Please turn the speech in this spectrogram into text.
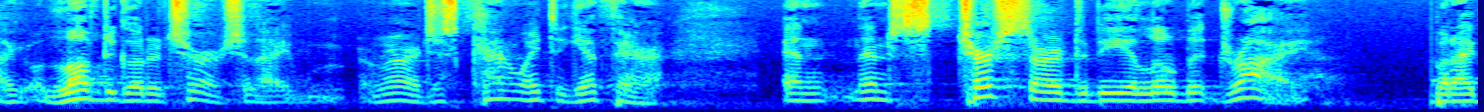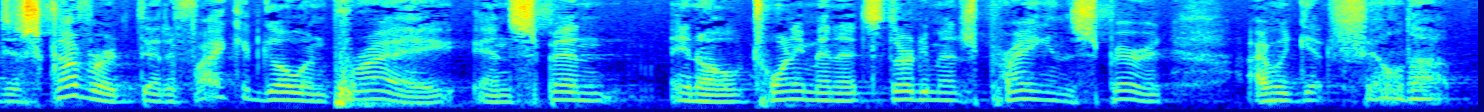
I loved to go to church, and I remember I just can't wait to get there. And then church started to be a little bit dry. But I discovered that if I could go and pray and spend, you know, 20 minutes, 30 minutes praying in the Spirit, I would get filled up.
